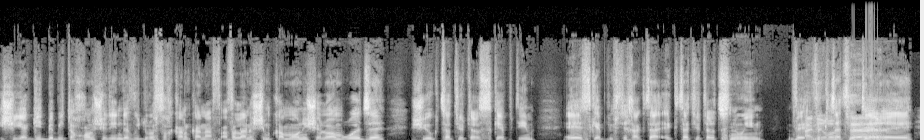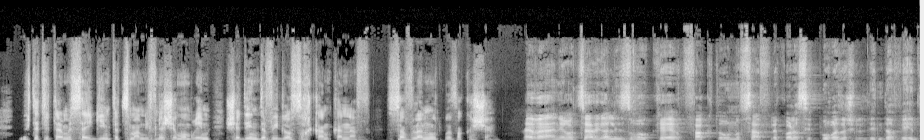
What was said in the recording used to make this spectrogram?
שיגיד בביטחון שדין דוד הוא לא שחקן כנף, אבל אנשים כמוני שלא אמרו את זה, שיהיו קצת יותר סקפטיים, אה, סקפטיים, סליחה, קצת, קצת יותר צנועים. ו- וקצת, רוצה- יותר, אה, יותר מסייגים את עצמם לפני שהם אומרים שדין דוד לא שחקן כנף. סבלנות בבקשה. חבר'ה, אני רוצה רגע לזרוק אה, פקטור נוסף לכל הסיפור הזה של דין דוד,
